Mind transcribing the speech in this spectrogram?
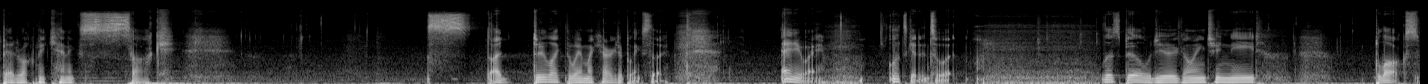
bedrock mechanics suck. I do like the way my character blinks though. Anyway, let's get into it. This build you're going to need blocks.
